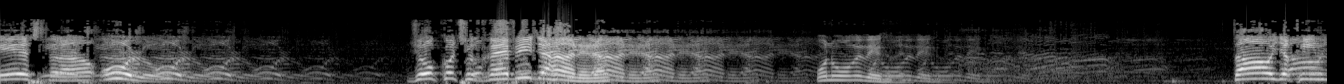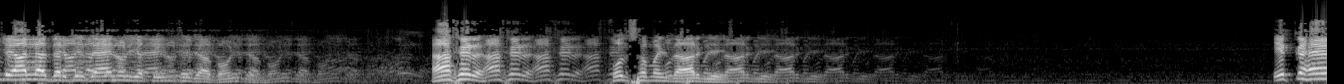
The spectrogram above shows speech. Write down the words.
اس طرح او لوگ جو کچھ غیبی جہان ہے نا انہوں میں تا یقین دے اعلی درجے دین ال یقین سے جا پہنچ جائے آخر، خود سمجھدار جی۔ ایک ہے،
